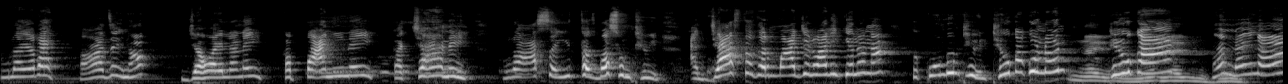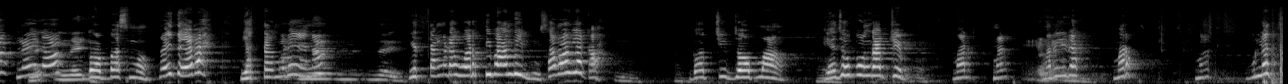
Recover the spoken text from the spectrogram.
तुला या बाय आज आहे ना जेवायला नाही का पाणी नाही का चहा नाही. तुला असं इथंच बसून ठेवील आणि जास्त जर माजलवाणी केलं ना तर कोंडून ठेवील ठेवू का कोंडून? नाही ठेवू का? नाही, हं, नाही ना नाही ना. नाही. गप बस मग. नाही तर या बाय या तांगडे आहे ना. नाही या तांगड्या वरती बांधील मी. समजलं का? गपचिप झोप मग. घे झोपून गपचिप. मर मर मर मर मर. उलट.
